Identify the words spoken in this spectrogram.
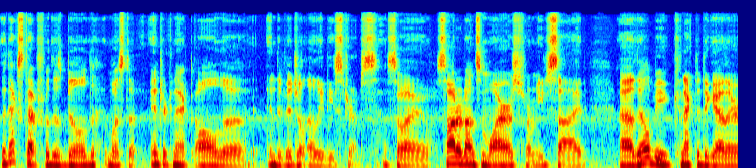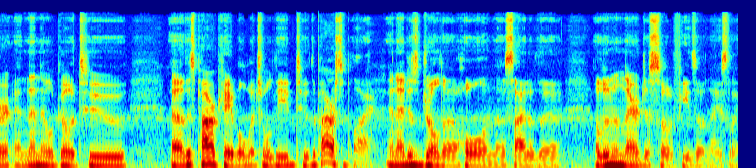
The next step for this build was to interconnect all the individual LED strips. So I soldered on some wires from each side uh, they'll be connected together and then they'll go to uh, this power cable which will lead to the power supply. And I just drilled a hole in the side of the aluminum there just so it feeds out nicely.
